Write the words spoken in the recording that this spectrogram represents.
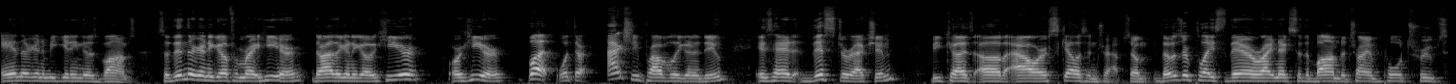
and they're going to be getting those bombs. So then they're going to go from right here. They're either going to go here or here. But what they're actually probably going to do is head this direction because of our skeleton trap. So those are placed there right next to the bomb to try and pull troops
